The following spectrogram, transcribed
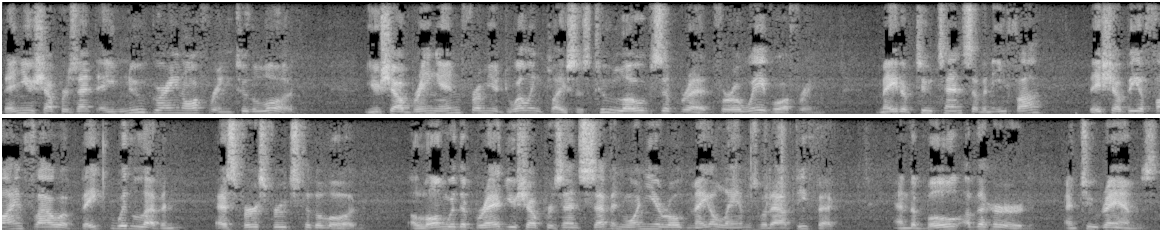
Then you shall present a new grain offering to the Lord. You shall bring in from your dwelling places two loaves of bread for a wave offering, made of two tenths of an ephah. They shall be of fine flour baked with leaven as firstfruits to the Lord. Along with the bread you shall present seven one year old male lambs without defect, and the bull of the herd, and two rams.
